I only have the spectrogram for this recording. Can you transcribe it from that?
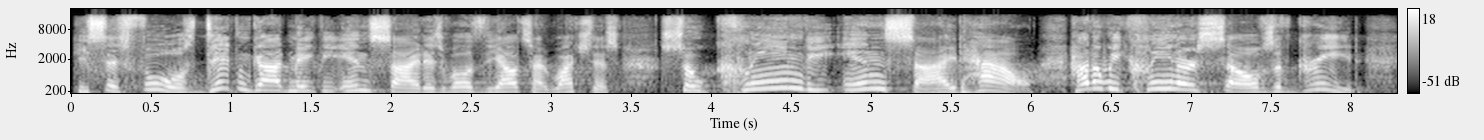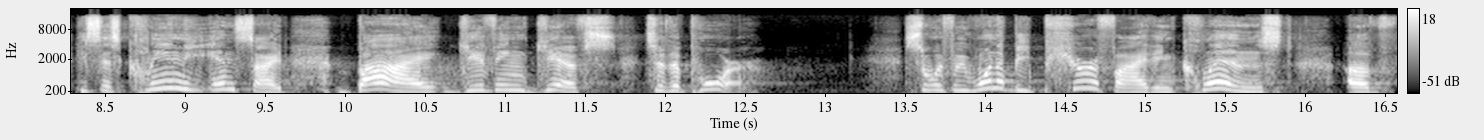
He says, Fools, didn't God make the inside as well as the outside? Watch this. So clean the inside how? How do we clean ourselves of greed? He says, Clean the inside by giving gifts to the poor. So if we want to be purified and cleansed of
